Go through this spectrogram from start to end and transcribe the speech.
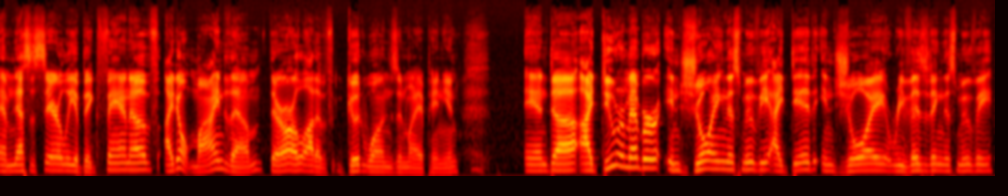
am necessarily a big fan of. I don't mind them. There are a lot of good ones, in my opinion. And uh, I do remember enjoying this movie. I did enjoy revisiting this movie.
